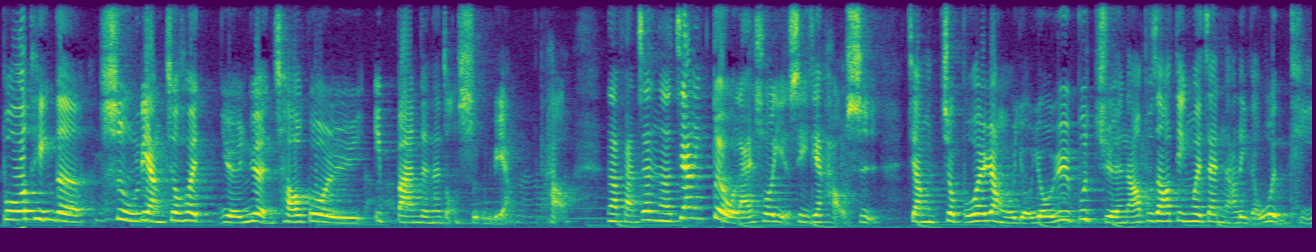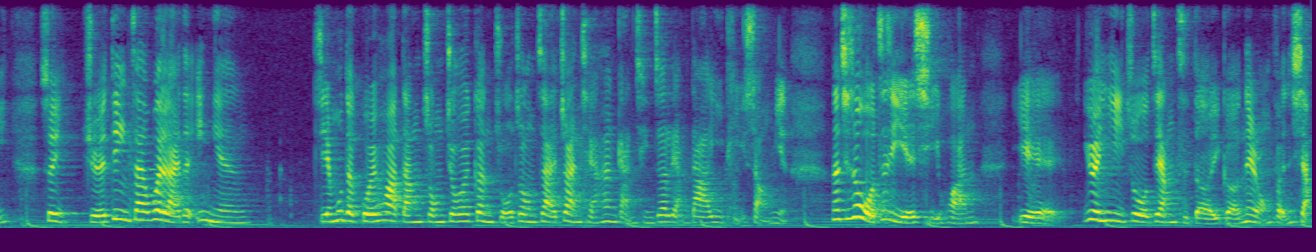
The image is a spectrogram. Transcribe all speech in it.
播听的数量就会远远超过于一般的那种数量。好。那反正呢，这样对我来说也是一件好事，这样就不会让我有犹豫不决，然后不知道定位在哪里的问题。所以决定在未来的一年节目的规划当中，就会更着重在赚钱和感情这两大议题上面。那其实我自己也喜欢，也愿意做这样子的一个内容分享。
